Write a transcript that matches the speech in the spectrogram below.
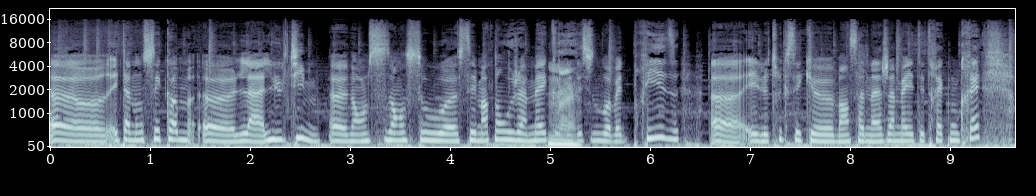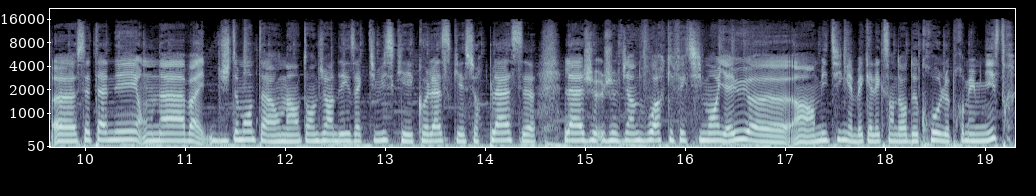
euh, est annoncé comme euh, la l'ultime, euh, dans le sens où euh, c'est maintenant ou jamais que Ouais. les décisions doivent être prises. Euh, et le truc, c'est que ben ça n'a jamais été très concret. Euh, cette année, on a bah, justement, on a entendu un des activistes qui est Colas, qui est sur place. Euh, Là, je, je viens de voir qu'effectivement, il y a eu euh, un meeting avec Alexander De Croo, le premier ministre,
